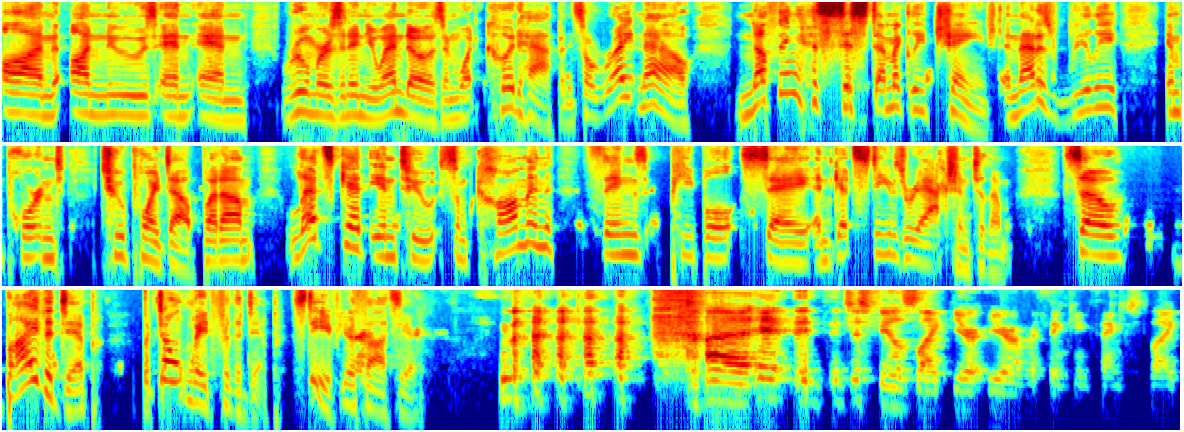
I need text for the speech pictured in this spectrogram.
on on news and and rumors and innuendos and what could happen. So right now, nothing has systemically changed, and that is really important to point out. But um, let's get into some common things people say and get Steve's reaction to them. So buy the dip, but don't wait for the dip. Steve, your thoughts here. uh, it, it, it just feels like you're you're overthinking things. Like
